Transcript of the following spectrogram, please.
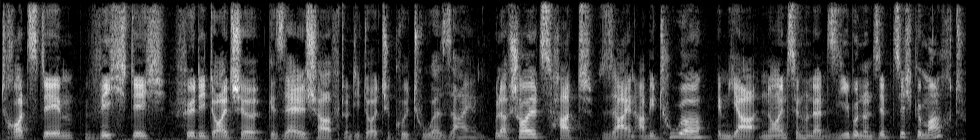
trotzdem wichtig für die deutsche Gesellschaft und die deutsche Kultur seien. Olaf Scholz hat sein Abitur im Jahr 1977 gemacht,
